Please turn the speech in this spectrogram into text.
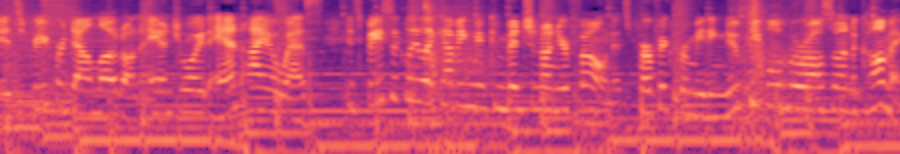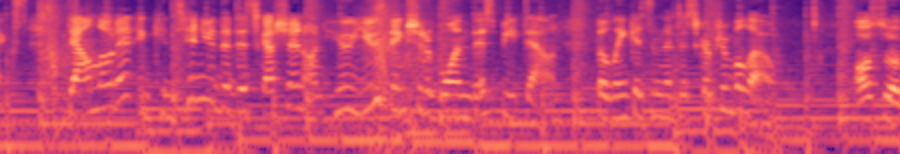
It's free for download on Android and iOS. It's basically like having a convention on your phone. It's perfect for meeting new people who are also into comics. Download it and continue the discussion on who you think should have won this beatdown. The link is in the description below. Also, a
